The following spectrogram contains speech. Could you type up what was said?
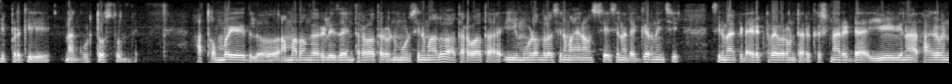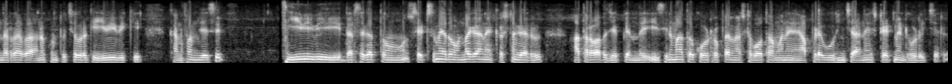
ఇప్పటికీ నాకు గుర్తొస్తుంది. ఆ తొంభై ఐదులో అమ్మ దొంగ రిలీజ్ అయిన తర్వాత రెండు మూడు సినిమాలు ఆ తర్వాత ఈ మూడు వందల సినిమా అనౌన్స్ చేసిన దగ్గర నుంచి సినిమాకి డైరెక్టర్ ఎవరు ఉంటారు? కృష్ణారెడ్డి రాఘవేందర్ రావు అనుకుంటూ చివరికి ఈవీవికి కన్ఫర్మ్ చేసి ఈవీవి దర్శకత్వం సెట్స్ మీద ఉండగానే కృష్ణ గారు ఆ తర్వాత చెప్పింది ఈ సినిమాతో కోటి రూపాయలు నష్టపోతామని అప్పుడే ఊహించా స్టేట్మెంట్ కూడా ఇచ్చారు.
